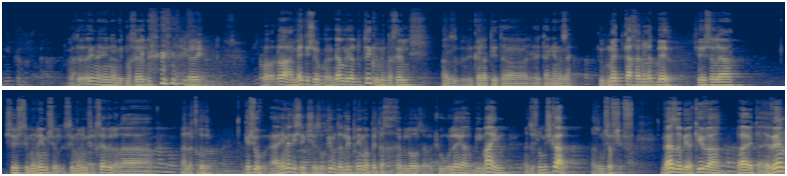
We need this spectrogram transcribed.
תבנית כזאת. אתה- אתה- הנה, הנה, מתנחל. אה, לא, האמת היא שגם בילדותי כמתנחל, אז קלטתי את העניין הזה. כי באמת, ככה נראית באר, שיש עליה, שיש סימנים של, חבל על הצדדים. כי שוב, האמת היא שכשזורקים את הדלי פנימה, בטח החבל לא עוזר, אבל כשהוא עולה עם מים, אז יש לו משקל, אז הוא משפשף. ואז רבי עקיבא ראה את האבן,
